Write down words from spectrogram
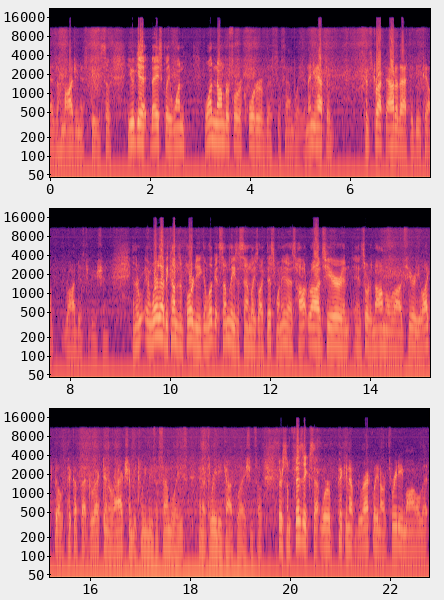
as a homogeneous piece. So you get basically one, one number for a quarter of this assembly, and then you have to construct out of that the detailed rod distribution. And, the, and where that becomes important, you can look at some of these assemblies like this one. It has hot rods here and, and sort of nominal rods here. You like to be able to pick up that direct interaction between these assemblies in a 3D calculation. So there's some physics that we're picking up directly in our 3D model that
